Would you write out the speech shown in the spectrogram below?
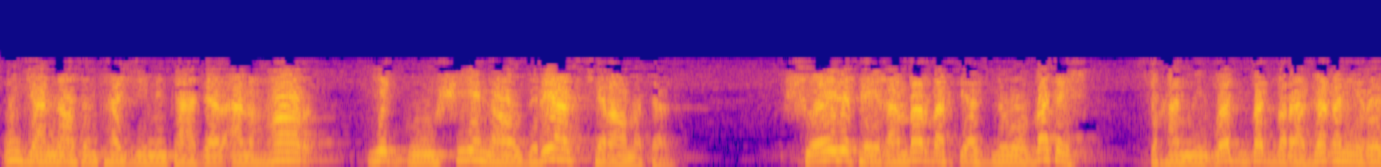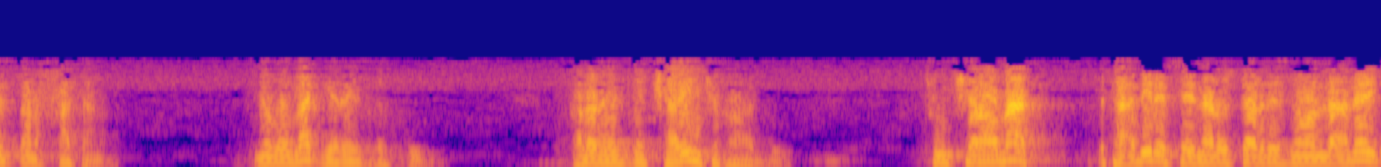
اون جنات تجری من تحت الانهار یک گوشه ناظره از کرامت است. شعیب پیغمبر وقتی از نبوتش سخن می‌گوید می‌گوید و رزقنی رزقا حسنا. نبوت یه رزق خوب. حالا رزق کریم که خواهد بود؟ چون کرامت به تعبیر سیدنا الاستاد رضوان الله علیه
